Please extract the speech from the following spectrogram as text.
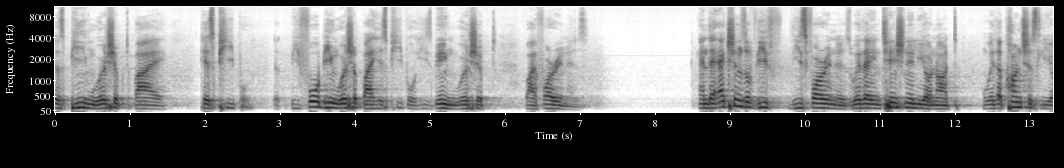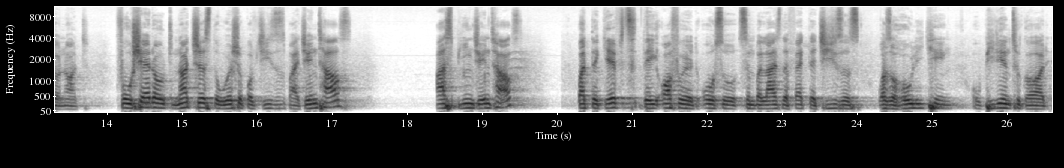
is being worshipped by his people. Before being worshipped by his people, he's being worshipped by foreigners. And the actions of these, these foreigners, whether intentionally or not, whether consciously or not, foreshadowed not just the worship of Jesus by Gentiles, us being Gentiles, but the gifts they offered also symbolized the fact that Jesus was a holy king, obedient to God,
